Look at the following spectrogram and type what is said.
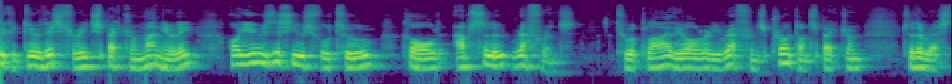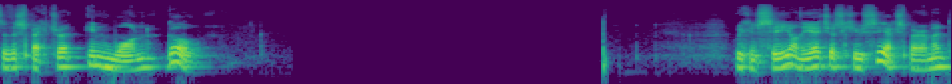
We could do this for each spectrum manually or use this useful tool called Absolute Reference to apply the already referenced proton spectrum to the rest of the spectra in one go. We can see on the HSQC experiment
